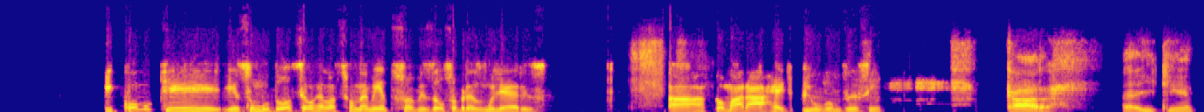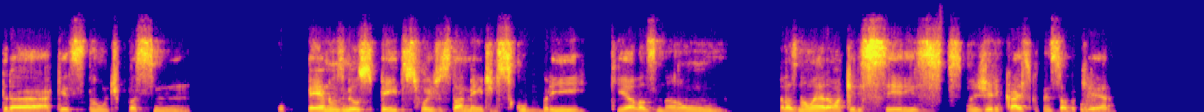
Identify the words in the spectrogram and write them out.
E como que isso mudou seu relacionamento, sua visão sobre as mulheres? A tomar a Red Pill, vamos dizer assim. Cara, é aí que entra a questão, tipo assim, o pé nos meus peitos foi justamente descobrir que elas não elas não eram aqueles seres angelicais que eu pensava que eram.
